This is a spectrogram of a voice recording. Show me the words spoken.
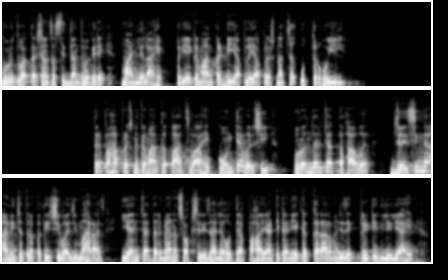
गुरुत्वाकर्षणाचा सिद्धांत वगैरे मांडलेला आहे. पर्याय क्रमांक डी आपलं या प्रश्नाचं उत्तर होईल. तर पहा प्रश्न क्रमांक पाचवा आहे. कोणत्या वर्षी पुरंदरच्या तहावर जयसिंग आणि छत्रपती शिवाजी महाराज यांच्या दरम्यान स्वाक्षरी झाल्या होत्या? पहा या ठिकाणी एक करार म्हणजे एक ट्रिटी दिलेली आहे.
